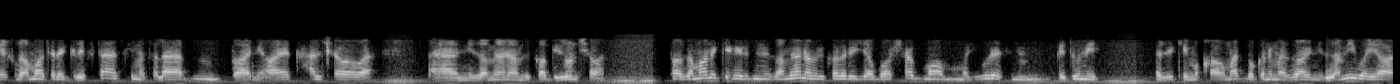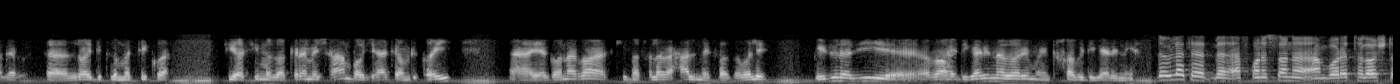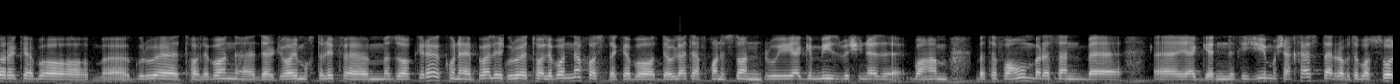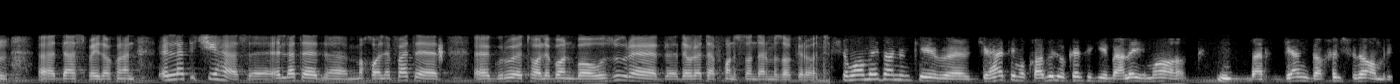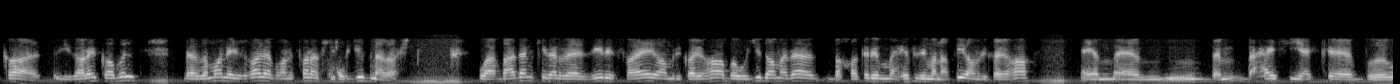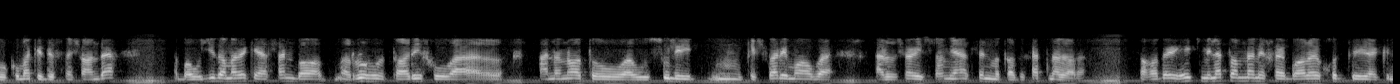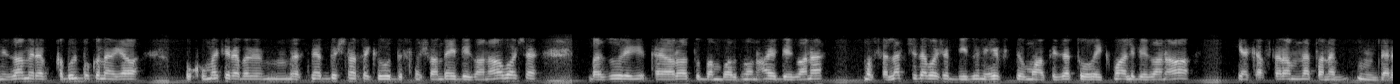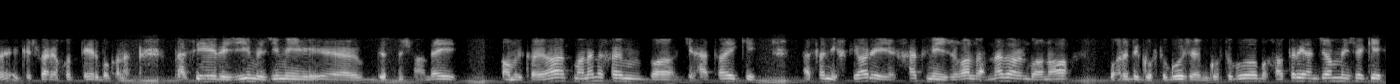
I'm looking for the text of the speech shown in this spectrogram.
اقدامات را گرفته است که مثلا با نهایت حل شود و نظامیان آمریکا بیرون شوند. تا زمانی که نظامیان آمریکا در اینجا باشه ما مجبور هستیم بدون از اینکه مقاومت بکنیم از راه نظامی و یا اگر از راه دیپلماتیک و سیاسی مذاکره میشه هم با جهت آمریکایی یگانه راه است که مسئله را حل می‌سازه. ولی بدون از این راه دیگری نداریم و انتخاب دیگری نیست. دولت افغانستان همواره تلاش داره که با گروه طالبان در جای مختلف مذاکره کنه. ولی گروه طالبان نخواسته که با دولت افغانستان روی یک میز بشینه با هم به تفاهم برسن به یک نتیجه مشخص در رابطه با صلح دست پیدا کنن. علت چی هست؟ علت مخالفت گروه طالبان با حضور دولت افغانستان در مذاکرات. شما می‌دانید که جهت مقابل و کسی که علیه ما بر جنگ داخل شده آمریکا است. اداره کابل در زمان اشغال افغانستان اصلا وجود نداشت و بعدا که در زیر سایه آمریکایی ها به وجود آمده به خاطر حفظ منافع آمریکایی ها به حیث یک حکومت دست نشانده با وجود آمده که اصلا با روح و تاریخ و عنانات و اصول کشور ما و ارزش های اسلامی اصلا مطابقت نداره بخاطر هیچ ملت هم نمی‌خواه بالای خود یک نظامی را قبول بکنه یا حکومتی را به رسمیت بشناسه که او دست بیگانه ها باشه به زور تیارات و بمباردمان های بیگانه مسلط شده باشه بدون حفظ و محافظت و اکمال بیگانه ها یک هفته هم نتانه در کشور خود تیر بکنن پس این رژیم رژیم دست آمریکایی ها است ما نمی‌خوایم با جهت هایی که اصلا اختیار ختم اشغال ندارن با آنها وارد گفتگو شویم گفتگو به خاطر انجام میشه که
